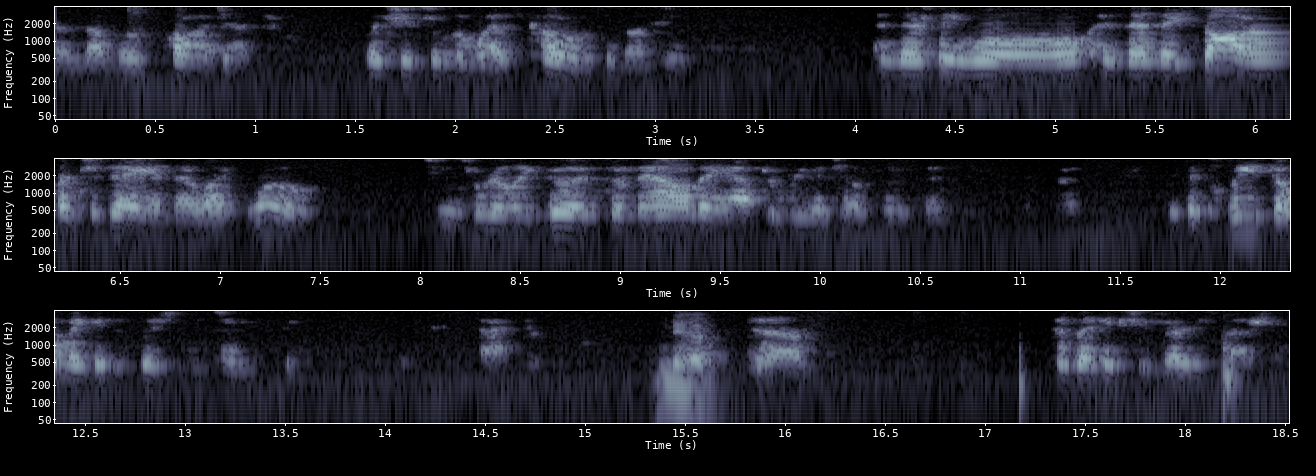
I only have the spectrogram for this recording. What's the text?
in a number of projects, but she's from the West Coast, and I'm just, and they're saying, well, and then they saw her today, and they're like, whoa, she's really good. So now they have to readjust their thinking. They said, please don't make a decision until you see this, this actress. Yeah. Because I think she's very special.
